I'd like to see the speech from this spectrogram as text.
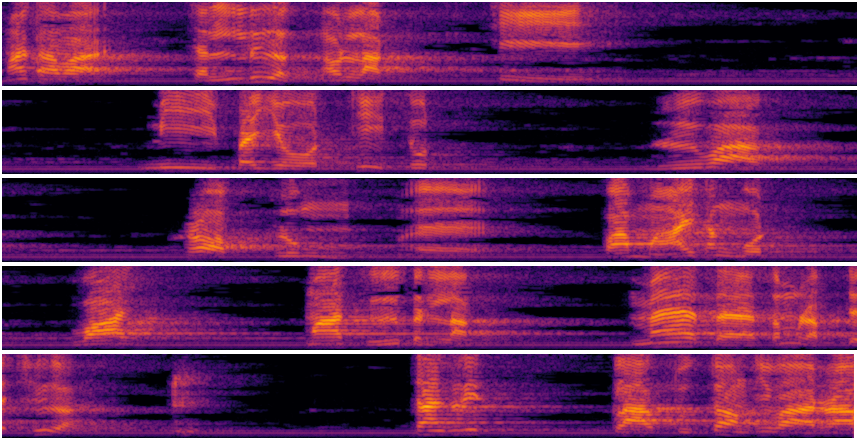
หมายความว่าจะเลือกเอาหลักที่ มีประโยชน์ที่สุด หรือว่าครอบคลุมความหมายทั้งหมดไว้มาถือเป็นหลัก แม้แต่สำหรับจะเชื่อจารย์คริสกล่าวถูกต้องที่ว่าเรา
